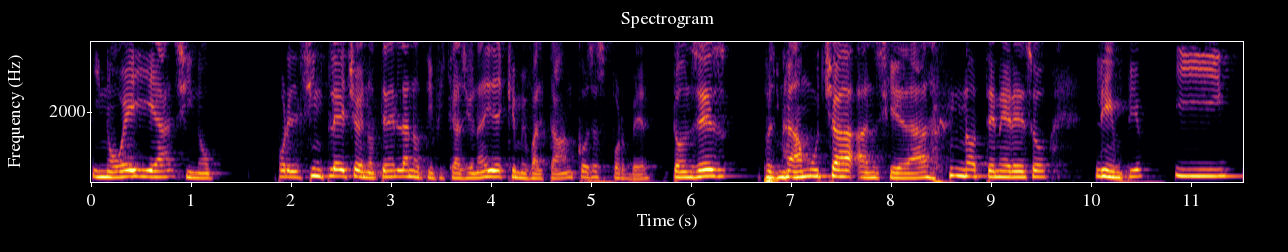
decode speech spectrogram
y no veía sino por el simple hecho de no tener la notificación ahí de que me faltaban cosas por ver. Entonces, pues me da mucha ansiedad no tener eso limpio. Y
